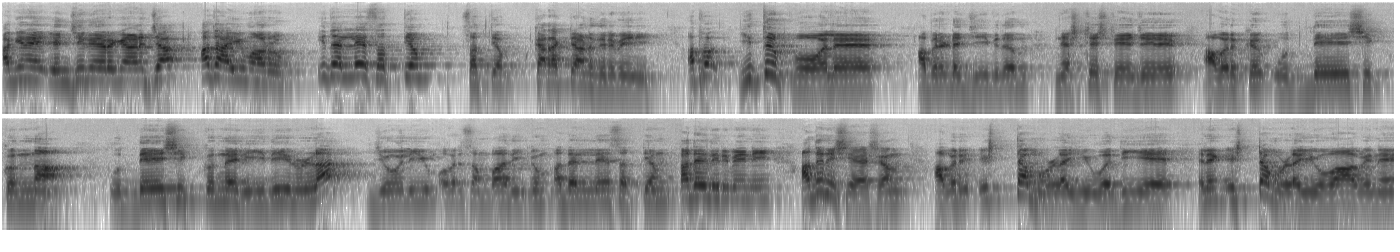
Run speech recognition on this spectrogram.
അങ്ങനെ എഞ്ചിനീയറിംഗ് കാണിച്ചാൽ അതായി മാറും. ഇതല്ലേ സത്യം? സത്യം. കറക്റ്റാണ് തിരുമേനി. അപ്പോൾ ഇതുപോലെ അവരുടെ ജീവിതം നെക്സ്റ്റ് സ്റ്റേജിൽ അവർക്ക് ഉദ്ദേശിക്കുന്ന ഉദ്ദേശിക്കുന്ന രീതിയിലുള്ള ജോലിയും അവർ സമ്പാദിക്കും. അതല്ലേ സത്യം? അതേ തിരുമേനി. അതിനുശേഷം അവർ ഇഷ്ടമുള്ള യുവതിയെ അല്ലെങ്കിൽ ഇഷ്ടമുള്ള യുവാവിനെ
